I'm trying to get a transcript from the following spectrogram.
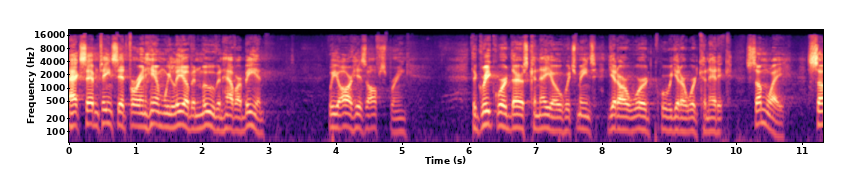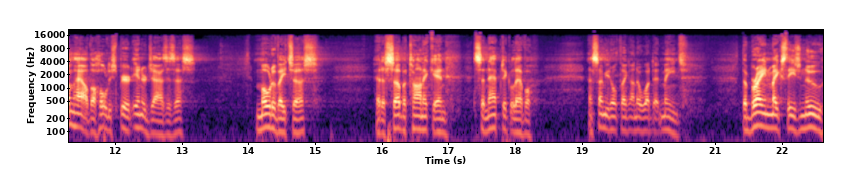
Acts 17 said, For in him we live and move and have our being. We are his offspring. The Greek word there is kineo, which means get our word, where we get our word kinetic. Some way, somehow, the Holy Spirit energizes us, motivates us at a subatomic and synaptic level. Now, some of you don't think I know what that means. The brain makes these new,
